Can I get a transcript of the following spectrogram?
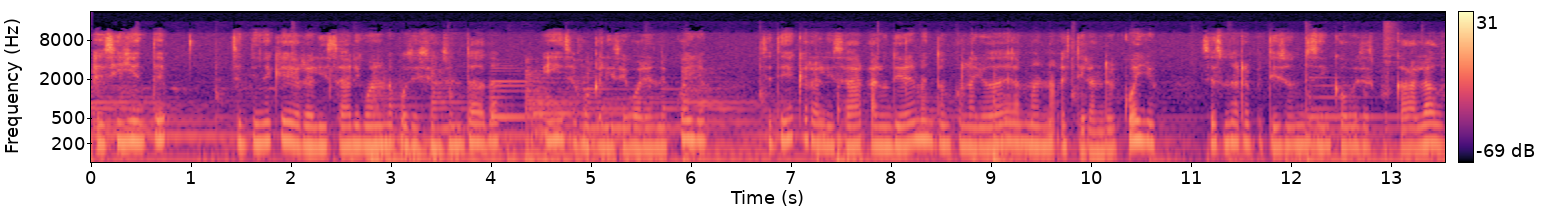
el siguiente se tiene que realizar igual en una posición sentada y se focaliza igual en el cuello. Se tiene que realizar al hundir el mentón con la ayuda de la mano estirando el cuello. Se hace una repetición de 5 veces por cada lado.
